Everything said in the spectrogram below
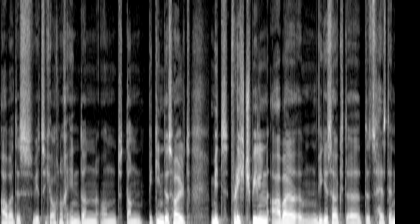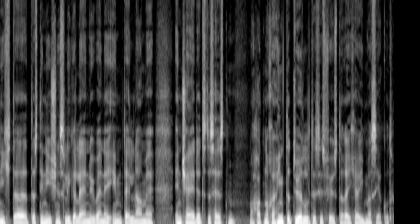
aber das wird sich auch noch ändern und dann beginnt es halt halt mit Pflichtspielen, aber ähm, wie gesagt, äh, das heißt ja nicht, äh, dass die Nations League allein über eine EM-Teilnahme entscheidet. Das heißt, man hat noch ein Hintertürl, das ist für Österreicher immer sehr gut.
